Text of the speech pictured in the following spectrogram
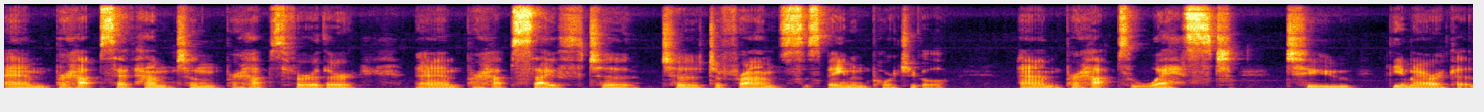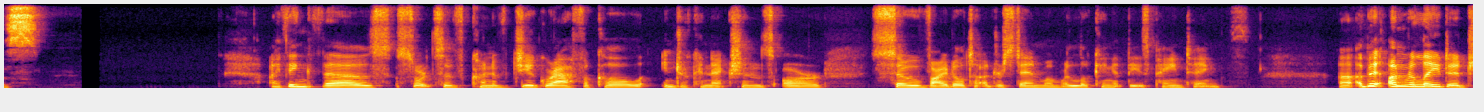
um, perhaps Southampton, perhaps further, um, perhaps south to, to, to France, Spain, and Portugal, um, perhaps west to the Americas. I think those sorts of kind of geographical interconnections are so vital to understand when we're looking at these paintings. Uh, a bit unrelated,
